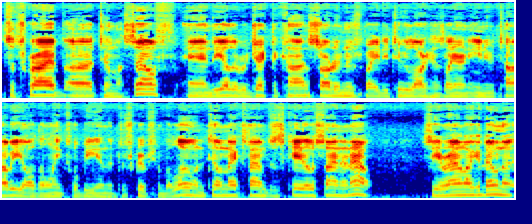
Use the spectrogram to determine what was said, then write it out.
subscribe uh, to myself and the other Rejecticons, Starter News by 82, Larkins Lair, and Enewtabie. All the links will be in the description below. And until next time, this is Kato signing out. See you around like a donut.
